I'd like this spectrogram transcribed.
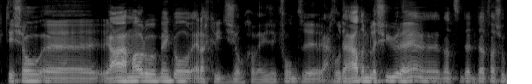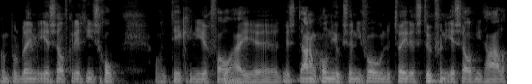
het is zo. eh, ja, Mauro ben ik wel erg kritisch op geweest. Ik vond, eh, ja goed, hij had een blessure. Hè? Dat, dat, dat was ook een probleem. Eerst zelf kreeg hij een schop. Of een tik in ieder geval. Hij, eh, dus daarom kon hij ook zijn niveau in het tweede stuk van de eerste helft niet halen.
